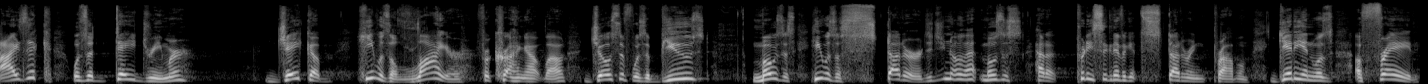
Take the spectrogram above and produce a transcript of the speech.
Isaac was a daydreamer. Jacob, he was a liar for crying out loud. Joseph was abused. Moses, he was a stutterer. Did you know that? Moses had a pretty significant stuttering problem. Gideon was afraid.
